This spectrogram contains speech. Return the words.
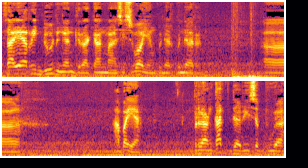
saya rindu dengan gerakan mahasiswa yang benar-benar uh, apa ya berangkat dari sebuah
